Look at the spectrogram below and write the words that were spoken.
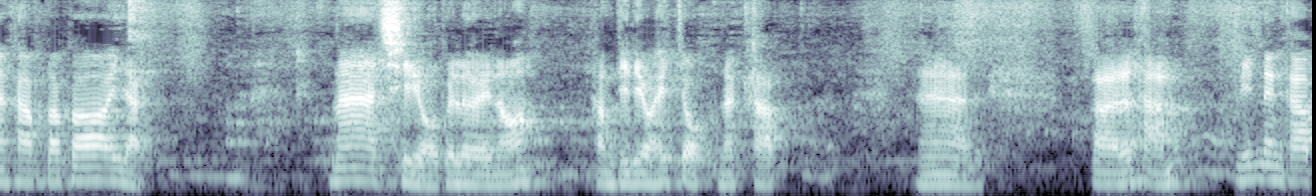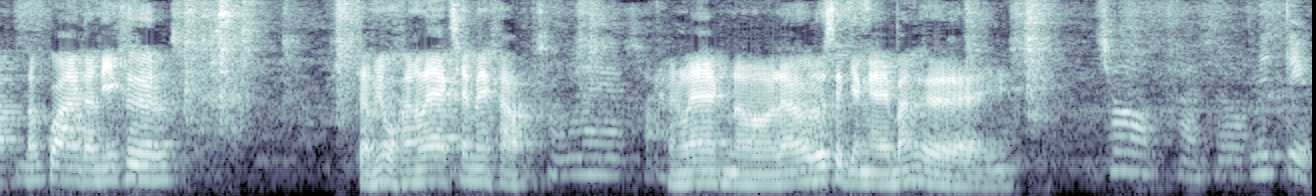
นะครับ แล้วก็อยากหน้าเฉียวไปเลยเนาะทำทีเดียวให้จบนะครับอ่าอ่าแล้วถามนิดนึงครับน้องกวางตอนนี้คือเสริมจมูกครั้งแรกใช่ไหมครับ ครั้งแรกค่ะ ครั้งแรกเนาะแล้วรู้สึกยังไงบ้างเอ่ย ชอบค่ะชอบไม่เจ็บ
